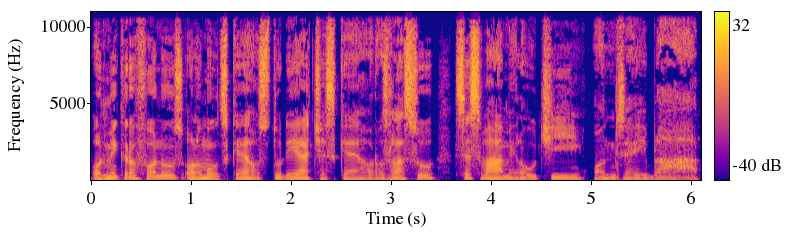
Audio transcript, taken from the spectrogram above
Od mikrofonu z Olomouckého studia Českého rozhlasu se s vámi loučí Ondřej Bláha.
